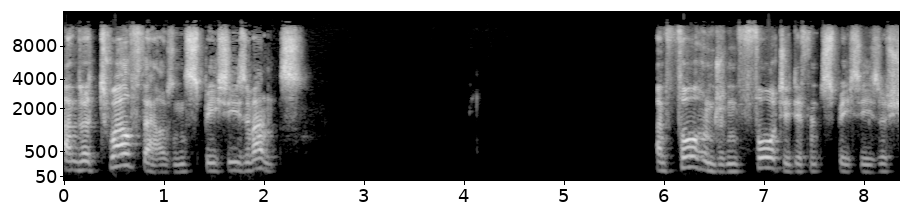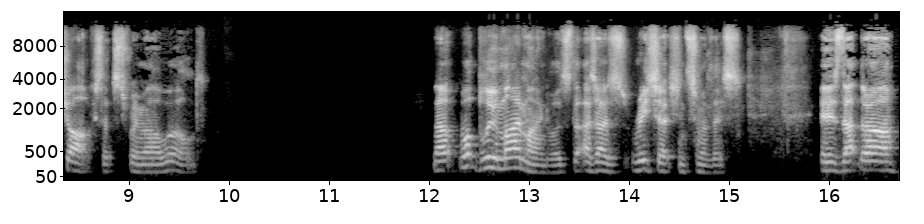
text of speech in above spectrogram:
And there are 12,000 species of ants. And 440 different species of sharks that swim our world. Now, what blew my mind was that as I was researching some of this, is that there are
